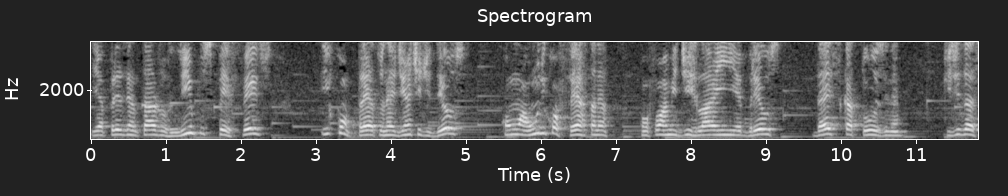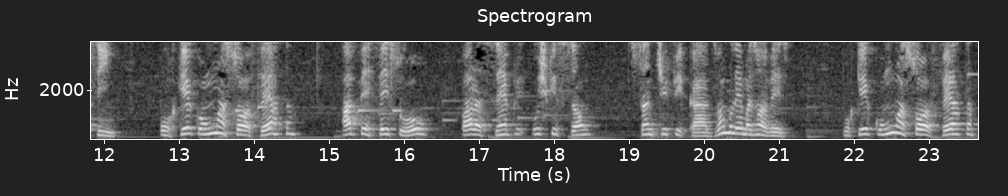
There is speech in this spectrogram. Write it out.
e apresentá-los limpos, perfeitos e completos, né, diante de Deus, com uma única oferta, né, conforme diz lá em Hebreus 10, 14, né, que diz assim: Porque com uma só oferta aperfeiçoou para sempre os que são santificados. Vamos ler mais uma vez. Porque com uma só oferta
